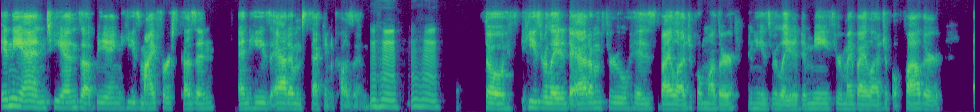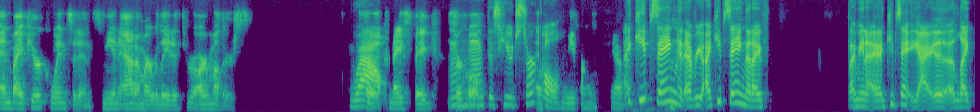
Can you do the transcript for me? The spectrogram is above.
in the end he ends up being he's my first cousin and he's adam's second cousin Mm-hmm. Mm-hmm. so he's related to adam through his biological mother and he's related to me through my biological father and by pure coincidence me and adam are related through our mothers Wow. so nice big circle Mhm, This huge circle. yeah I keep saying that every. I keep saying that I've. I mean, I, I keep saying I uh, like.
